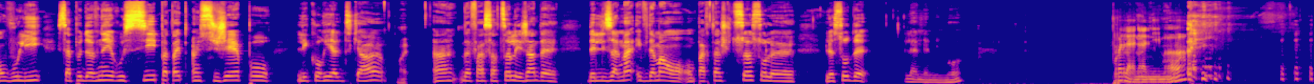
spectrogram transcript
On vous lit. Ça peut devenir aussi peut-être un sujet pour les courriels du cœur. Ouais. Hein, de faire sortir les gens de, de l'isolement. Évidemment, on, on partage tout ça sur le, le saut de l'anonymat. Pas l'anonymat.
